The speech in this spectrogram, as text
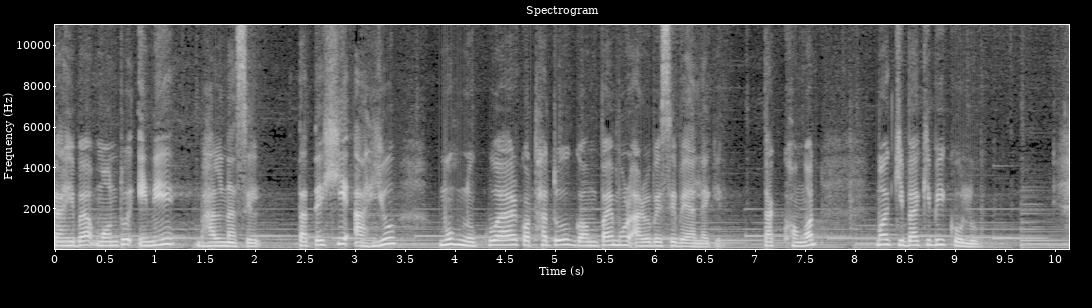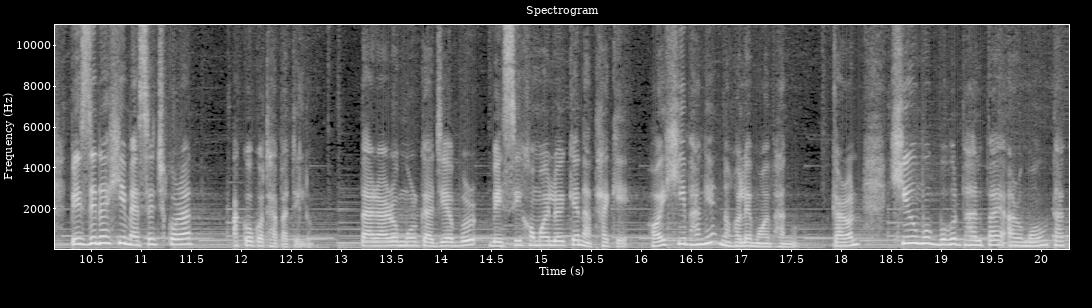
পাহিবা মনটো এনেই ভাল নাছিল। তাতে সি আহিও মোক নোকোৱাৰ কথাটো গম পাই মোৰ আৰু বেছি বেয়া লাগিল। তাক খঙত মই কিবা কিবি ক'লোঁ। পিছদিনা সি মেছেজ কৰাত আকৌ কথা পাতিলোঁ। তাৰ আৰু মোৰ কাজিয়াবোৰ বেছি সময়লৈকে নাথাকে। হয় সি ভাঙে নহ'লে মই ভাঙোঁ। কাৰণ সিও মোক বহুত ভাল পায় আৰু ময়ো তাক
